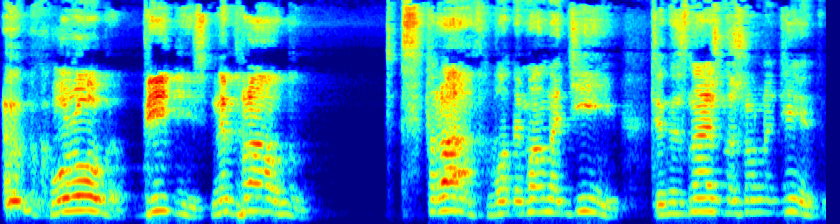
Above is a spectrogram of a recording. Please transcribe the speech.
Хвороби, бідність, неправду, страх, бо нема надії. Ти не знаєш, на що надіяти.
